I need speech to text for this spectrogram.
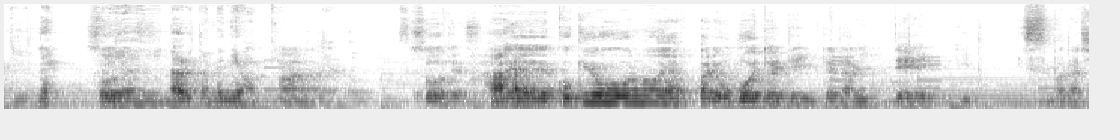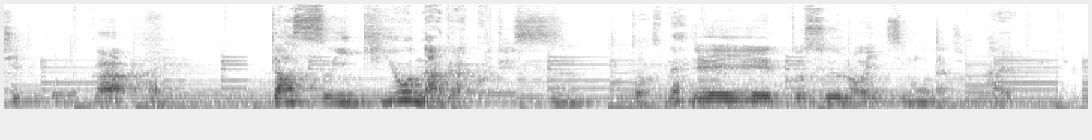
ていうねそうになるためにはっていう。ことでそうです、はい。で呼吸法のやっぱり覚えておいていただいてい素晴らしいところがはい、出す息を長くです、うん、そうですね。で、えー、と吸うのはいつも同じぐらいで、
